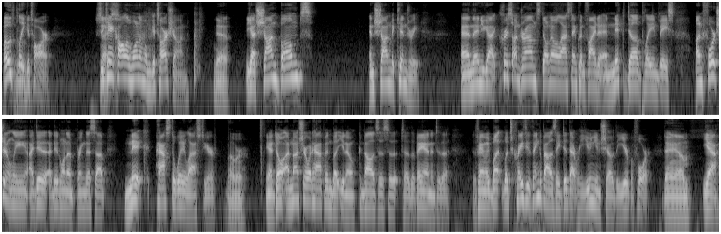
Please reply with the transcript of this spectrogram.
both play guitar. So you. Nice. can't call him one of them Guitar Sean. Yeah. You got Sean Bums and Sean McKendry. And then you got Chris on drums, don't know the last name, couldn't find it, and Nick Dubb playing bass. Unfortunately, I did I did want to bring this up. Nick passed away last year. Bummer. Yeah, don't I'm not sure what happened, but you know, condolences to, to the band and to the, the family. But what's crazy to think about is they did that reunion show the year before. Damn. Yeah.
